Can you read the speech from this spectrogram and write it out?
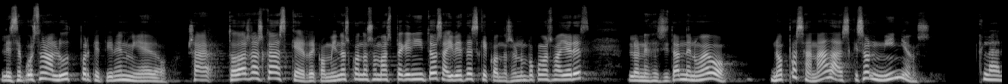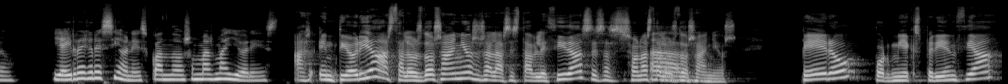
les he puesto una luz porque tienen miedo. O sea, todas las cosas que recomiendo es cuando son más pequeñitos, hay veces que cuando son un poco más mayores lo necesitan de nuevo. No pasa nada, es que son niños. Claro. ¿Y hay regresiones cuando son más mayores? En teoría, hasta los dos años, o sea, las establecidas, esas son hasta Ah. los dos años. Pero, por mi experiencia,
